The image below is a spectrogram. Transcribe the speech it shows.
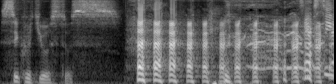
sicut justus. Dixi,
